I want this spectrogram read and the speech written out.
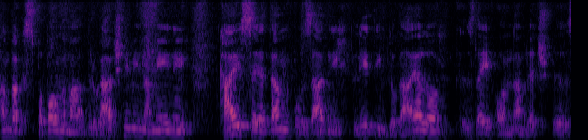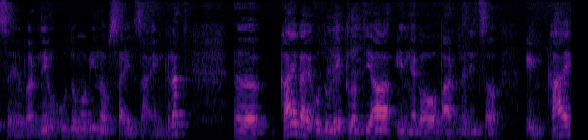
ampak s popolnoma drugačnimi nameni, kaj se je tam v zadnjih letih dogajalo. Zdaj on namreč eh, se je vrnil v domovino, vsaj zaenkrat. Eh, kaj ga je odvleklo tja in njegovo partnerico, in kaj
